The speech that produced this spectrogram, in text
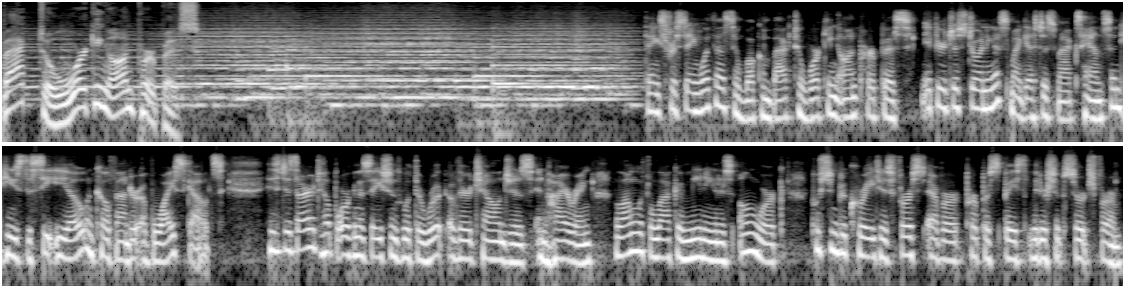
back to working on purpose. Thanks for staying with us and welcome back to Working on Purpose. If you're just joining us, my guest is Max Hansen. He's the CEO and co founder of Y Scouts. His desire to help organizations with the root of their challenges in hiring, along with the lack of meaning in his own work, pushed him to create his first ever purpose based leadership search firm.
